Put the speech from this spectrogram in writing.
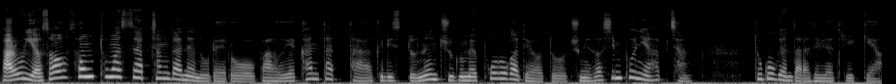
바로 이어서 성 토마스 합창단의 노래로 바흐의 칸타타 그리스도는 죽음의 포로가 되어도 중에서 심포니의 합창 두 곡 연달아 들려드릴게요.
